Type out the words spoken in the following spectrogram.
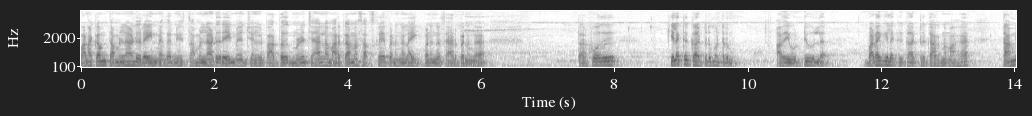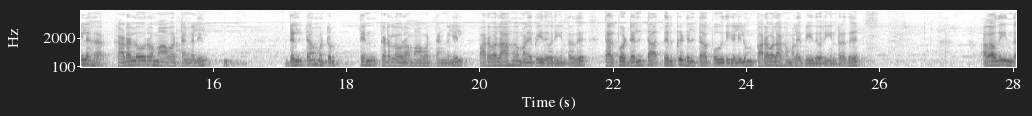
வணக்கம் Tamil Nadu rain weather news Tamil Nadu rain weather channel பார்ப்பதற்கு முன்னாடி சேனலை மறக்காமல் சப்ஸ்கிரைப் பண்ணுங்கள் லைக் பண்ணுங்கள் ஷேர் பண்ணுங்கள் தற்போது கிழக்கு காற்று மற்றும் அதை ஒட்டியுள்ள வடகிழக்கு காற்று காரணமாக தமிழக கடலோர மாவட்டங்களில் டெல்டா மற்றும் தென் கடலோர மாவட்டங்களில் பரவலாக மழை பெய்து வருகின்றது. தற்போது டெல்டா தெற்கு டெல்டா பகுதிகளிலும் பரவலாக மழை பெய்து வருகின்றது. அதாவது இந்த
